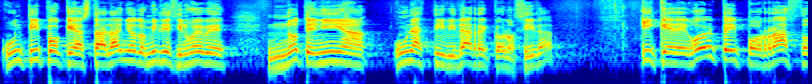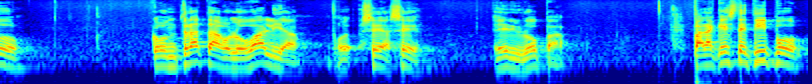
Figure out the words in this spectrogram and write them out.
Un tipo que hasta el año 2019 no tenía una actividad reconocida y que de golpe y porrazo contrata Globalia, o sea, sé, Air Europa, para que este tipo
